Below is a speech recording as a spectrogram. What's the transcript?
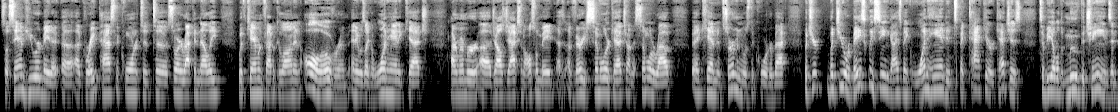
so Sam Huard made a, a, great pass in the corner to, to Sawyer Racanelli with Cameron Fabiculanan all over him, and it was like a one handed catch. I remember uh, Giles Jackson also made a, a, very similar catch on a similar route, and Camden Sirmon was the quarterback. But you're but you were basically seeing guys make one handed spectacular catches to be able to move the chains. And,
